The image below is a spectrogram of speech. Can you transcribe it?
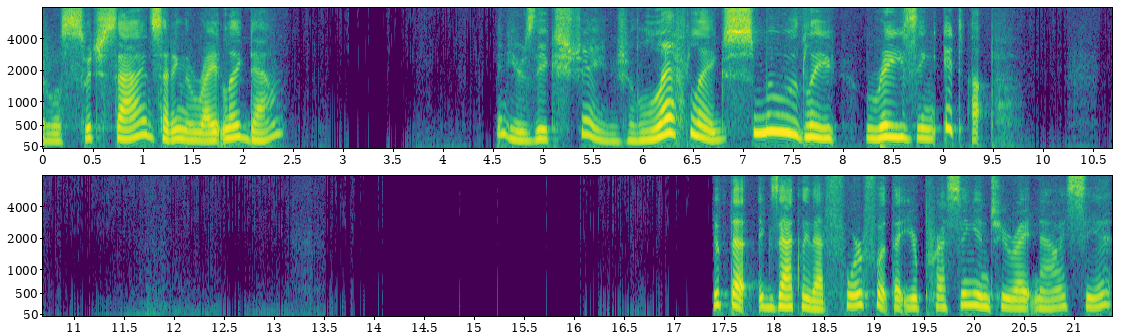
Good. We'll switch sides, setting the right leg down. And here's the exchange. Left leg smoothly raising it up. Yep, that exactly that forefoot that you're pressing into right now. I see it.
